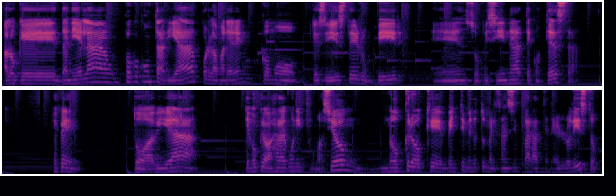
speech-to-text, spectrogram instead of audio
A lo que Daniela, un poco contrariada por la manera en cómo decidiste irrumpir en su oficina, te contesta, jefe, todavía tengo que bajar alguna información, no creo que 20 minutos me alcancen para tenerlo listo.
